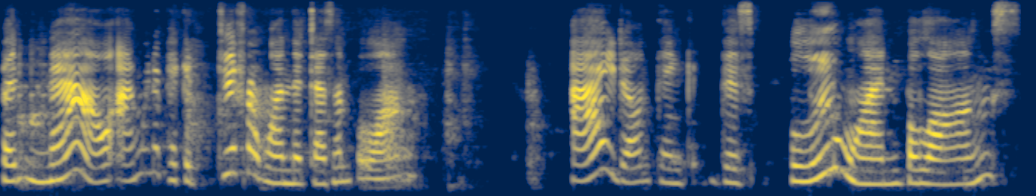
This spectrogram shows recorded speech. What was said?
But now I'm going to pick a different one that doesn't belong. I don't think this blue one belongs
